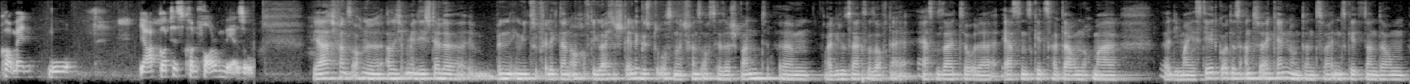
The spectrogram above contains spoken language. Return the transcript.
kommen, wo ja, gotteskonform wäre so. Ja, ich fand es auch eine, also ich habe mir die Stelle, bin irgendwie zufällig dann auch auf die gleiche Stelle gestoßen und ich fand es auch sehr, sehr spannend, ähm, weil wie du sagst, also auf der ersten Seite oder erstens geht es halt darum, nochmal äh, die Majestät Gottes anzuerkennen und dann zweitens geht es dann darum,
